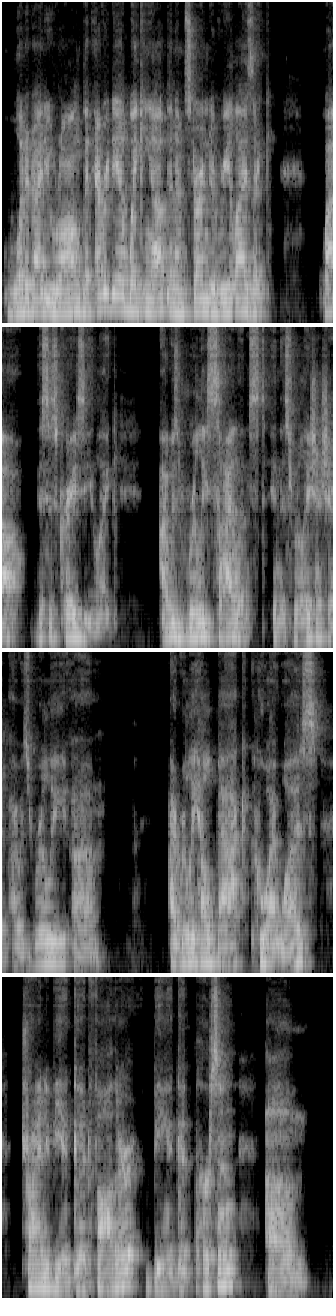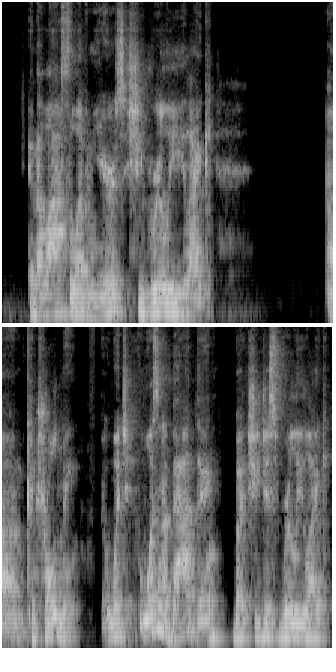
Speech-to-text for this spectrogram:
what did I do wrong? But every day I'm waking up and I'm starting to realize, like, wow, this is crazy. Like, I was really silenced in this relationship. I was really, um, I really held back who I was, trying to be a good father, being a good person. Um, in the last 11 years, she really like um, controlled me, which wasn't a bad thing, but she just really like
